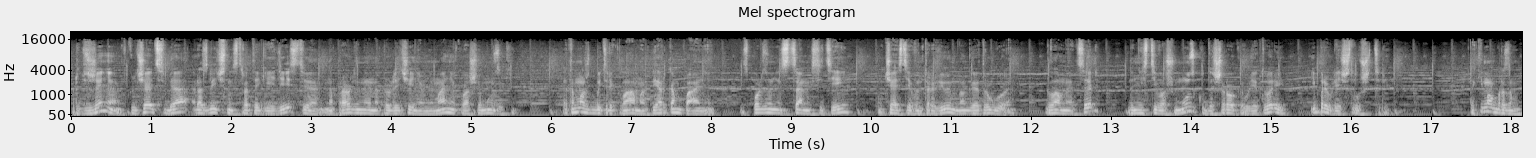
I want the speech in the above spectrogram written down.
Продвижение включает в себя различные стратегии действия, направленные на привлечение внимания к вашей музыке. Это может быть реклама, пиар-компании, использование социальных сетей, участие в интервью и многое другое. Главная цель – донести вашу музыку до широкой аудитории и привлечь слушателей. Таким образом,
